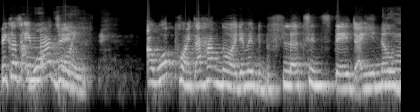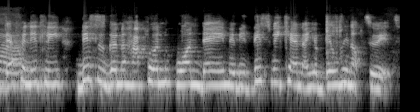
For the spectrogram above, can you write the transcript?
because at imagine what at what point? I have no idea. Maybe the flirting stage and you know yeah. definitely this is going to happen one day maybe this weekend and you're building up to it.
